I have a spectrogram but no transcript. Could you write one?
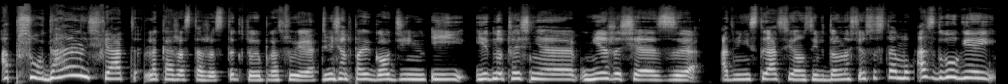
absurdalny świat lekarza stażysty, który pracuje 90 parę godzin i jednocześnie mierzy się z administracją, z niewydolnością systemu, a z drugiej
